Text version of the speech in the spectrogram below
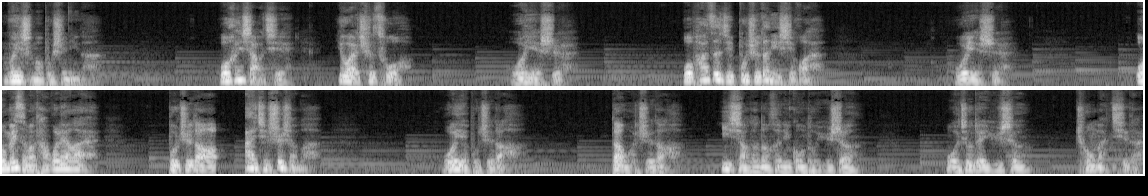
为什么不是你呢？我很小气，又爱吃醋。我也是。我怕自己不值得你喜欢。我也是，我没怎么谈过恋爱，不知道爱情是什么。我也不知道，但我知道，一想到能和你共度余生，我就对余生充满期待。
